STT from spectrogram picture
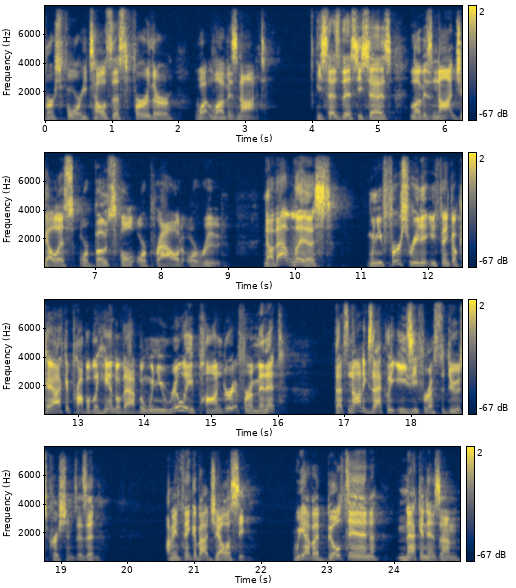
verse 4, he tells us further what love is not. He says this He says, Love is not jealous or boastful or proud or rude. Now, that list, when you first read it, you think, okay, I could probably handle that. But when you really ponder it for a minute, that's not exactly easy for us to do as Christians, is it? I mean, think about jealousy. We have a built in mechanism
